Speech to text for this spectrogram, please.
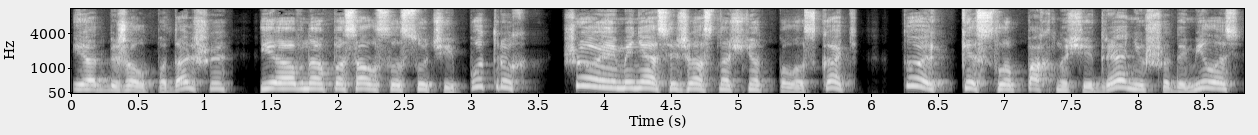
и отбежал подальше, явно опасался сучий потрох, что и меня сейчас начнет полоскать, той кисло пахнущей дрянью, что дымилась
